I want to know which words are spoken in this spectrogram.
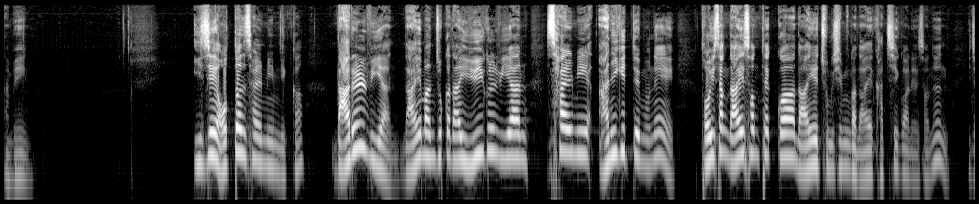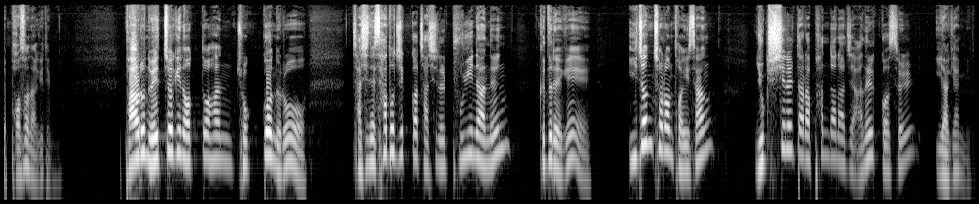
아멘. 이제 어떤 삶입니까? 나를 위한, 나의 만족과 나의 유익을 위한 삶이 아니기 때문에 더 이상 나의 선택과 나의 중심과 나의 가치관에서는 이제 벗어나게 됩니다. 바울은 외적인 어떠한 조건으로 자신의 사도직과 자신을 부인하는 그들에게 이전처럼 더 이상 육신을 따라 판단하지 않을 것을 이야기합니다.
